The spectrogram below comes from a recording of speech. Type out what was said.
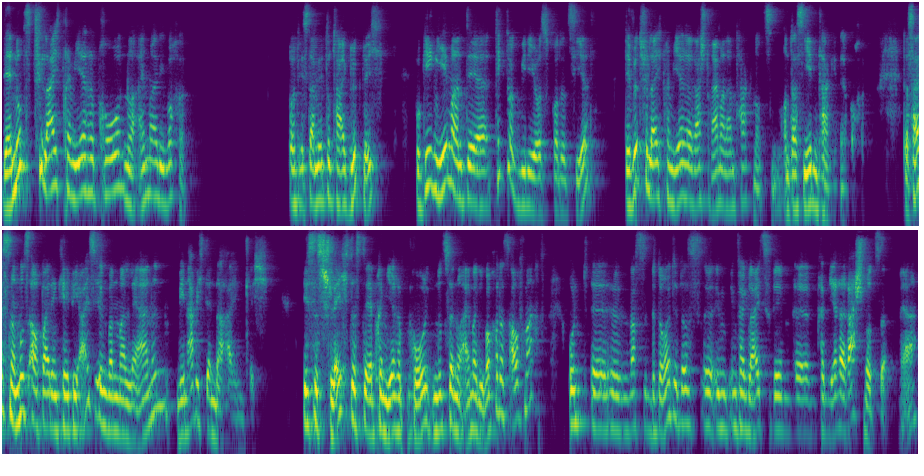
der nutzt vielleicht Premiere Pro nur einmal die Woche und ist damit total glücklich. Wogegen jemand, der TikTok-Videos produziert, der wird vielleicht Premiere rasch dreimal am Tag nutzen und das jeden Tag in der Woche. Das heißt, man muss auch bei den KPIs irgendwann mal lernen, wen habe ich denn da eigentlich? Ist es schlecht, dass der Premiere Pro-Nutzer nur einmal die Woche das aufmacht? Und äh, was bedeutet das äh, im, im, Vergleich zu dem äh, Premiere Rasch-Nutzer? Ja?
